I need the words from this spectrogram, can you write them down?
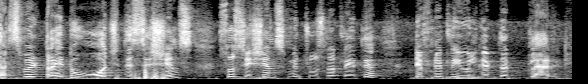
that's why try to watch this sessions so sessions మీరు చూసినట్లయితే definitely you will get the clarity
